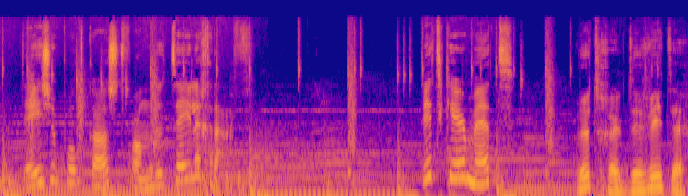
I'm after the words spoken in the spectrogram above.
in deze podcast van De Telegraaf. Dit keer met Rutger de Witte.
